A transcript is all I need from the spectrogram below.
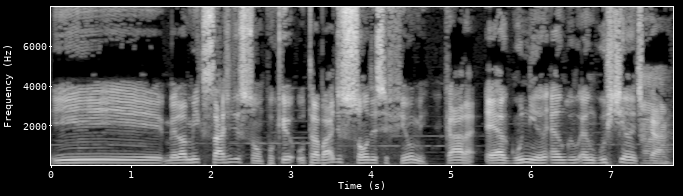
e melhor mixagem de som, porque o trabalho de som desse filme, cara, é agoniante, é, é angustiante, ah. cara.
